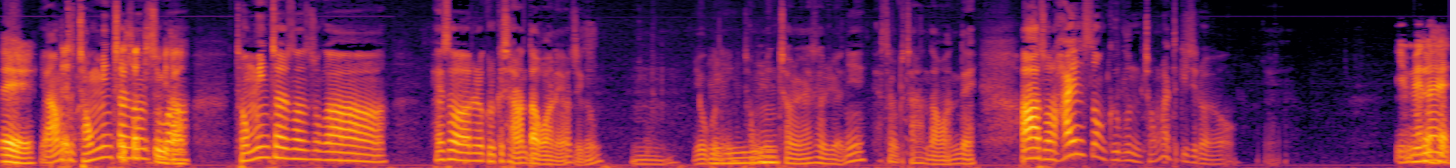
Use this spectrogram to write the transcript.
네. 예, 아무튼 정민철 했었습니다. 선수가 정민철 선수가 해설을 그렇게 잘한다고 하네요 지금. 음, 요분이 음. 정민철 해설위원이 해설을 잘한다고 하는데 아 저는 하일성 그분 정말 듣기 싫어요. 예, 맨날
